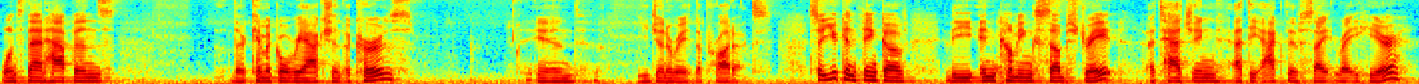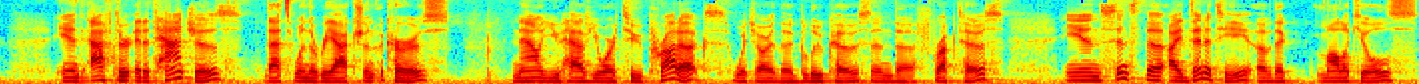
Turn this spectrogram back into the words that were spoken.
once that happens, the chemical reaction occurs and you generate the products. So you can think of the incoming substrate attaching at the active site right here. And after it attaches, that's when the reaction occurs. Now you have your two products, which are the glucose and the fructose. And since the identity of the molecules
